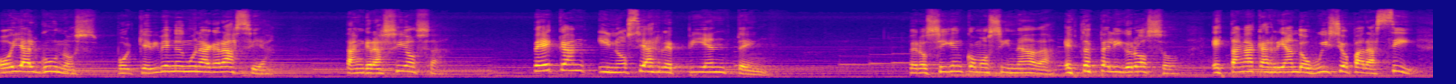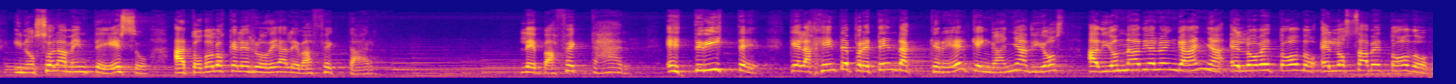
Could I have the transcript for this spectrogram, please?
Hoy algunos, porque viven en una gracia tan graciosa, pecan y no se arrepienten, pero siguen como si nada. Esto es peligroso. Están acarreando juicio para sí. Y no solamente eso, a todos los que les rodea les va a afectar. Les va a afectar. Es triste que la gente pretenda creer que engaña a Dios a Dios nadie lo engaña, Él lo ve todo, Él lo sabe todo.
